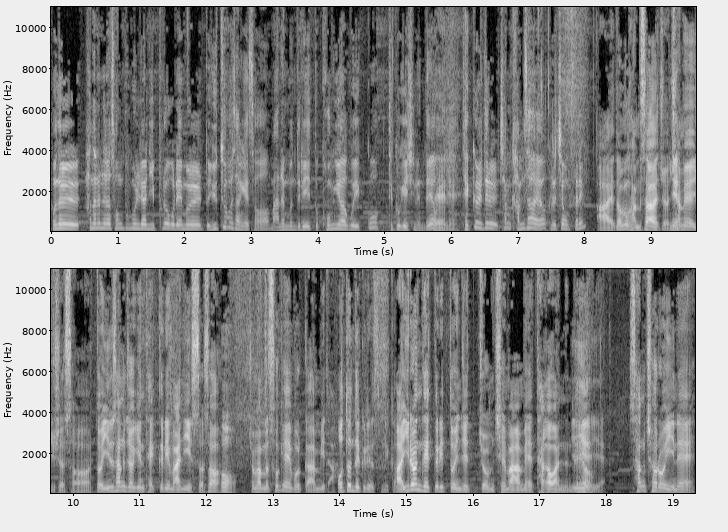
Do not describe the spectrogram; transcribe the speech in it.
오늘 하나님 나라 성품 훈련 이 프로그램을 또 유튜브 상에서 많은 분들이 또 공유하고 있고 듣고 계시는데요. 네네. 댓글들 참 감사해요. 그렇죠, 목사님? 아 너무 감사하죠. 예. 참여해 주셔서 또 인상적인 댓글이 많이 있어서 어, 좀 한번 소개해 볼까 합니다. 어떤 댓글이었습니까? 아 이런 댓글이 또 이제 좀 제 마음에 다가왔는데요. 예, 예. 상처로 인해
